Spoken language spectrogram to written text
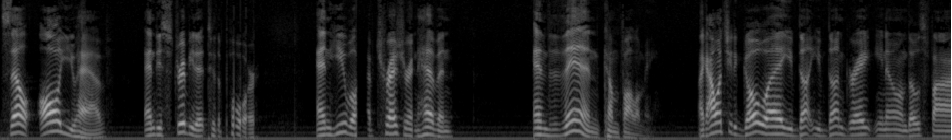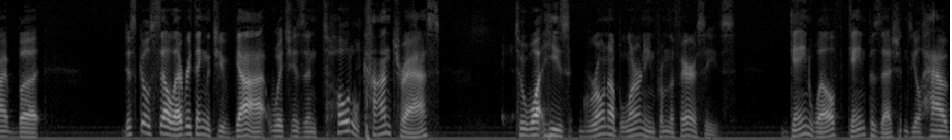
Sell all you have and distribute it to the poor, and you will have treasure in heaven, and then come follow me. Like I want you to go away. You've done you've done great, you know, on those five, but just go sell everything that you've got, which is in total contrast to what he's grown up learning from the Pharisees. Gain wealth, gain possessions, you'll have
